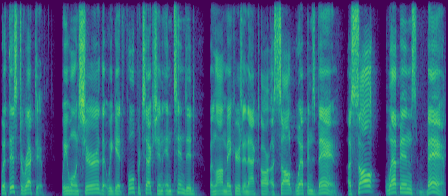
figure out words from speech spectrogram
With this directive, we will ensure that we get full protection intended when lawmakers enact our assault weapons ban. Assault weapons ban.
